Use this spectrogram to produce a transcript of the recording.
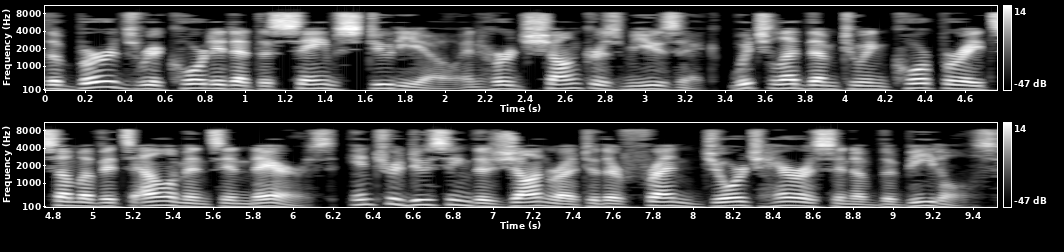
The Byrds recorded at the same studio and heard Shankar's music, which led them to incorporate some of its elements in theirs, introducing the genre to their friend George Harrison of the Beatles.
